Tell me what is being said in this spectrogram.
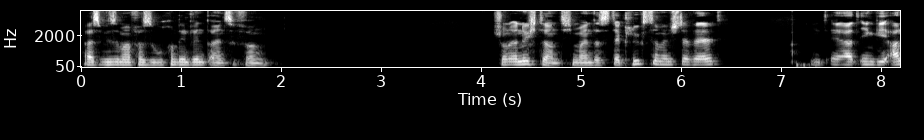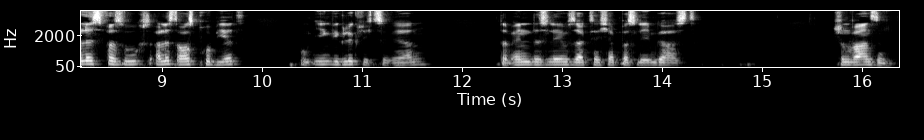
als wie sie mal versuchen, den Wind einzufangen. Schon ernüchternd. Ich meine, das ist der klügste Mensch der Welt. Und er hat irgendwie alles versucht, alles ausprobiert, um irgendwie glücklich zu werden. Und am Ende des Lebens sagt er, ich habe das Leben gehasst. Schon Wahnsinn.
